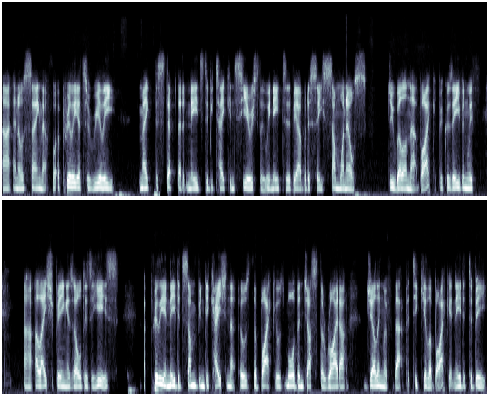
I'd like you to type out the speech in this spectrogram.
uh, and it was saying that for Aprilia to really make the step that it needs to be taken seriously. We need to be able to see someone else do well on that bike because even with uh, being as old as he is, Aprilia needed some vindication that it was the bike. It was more than just the rider gelling with that particular bike. It needed to be,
